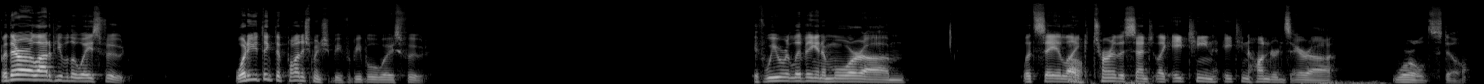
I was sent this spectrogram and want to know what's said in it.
But there are a lot of people that waste food. What do you think the punishment should be for people who waste food? If we were living in a more um let's say like Oh. turn of the century like 18 1800s era world still.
